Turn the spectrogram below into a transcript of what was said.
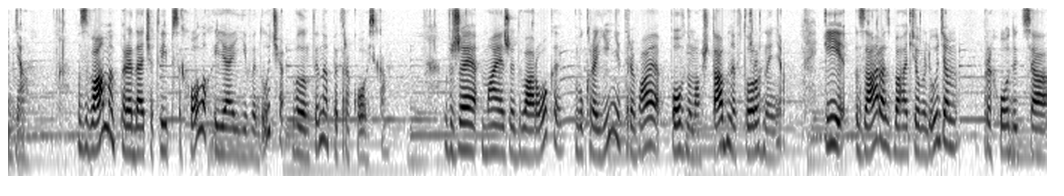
дня! З вами передача Твій психолог і я її ведуча Валентина Петраковська. Вже майже два роки в Україні триває повномасштабне вторгнення, і зараз багатьом людям приходиться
